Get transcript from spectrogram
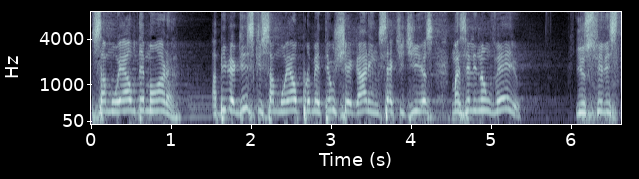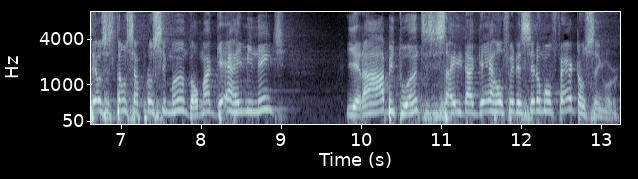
Samuel demora. A Bíblia diz que Samuel prometeu chegar em sete dias, mas ele não veio. E os filisteus estão se aproximando, há uma guerra iminente. E era hábito antes de sair da guerra oferecer uma oferta ao Senhor.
